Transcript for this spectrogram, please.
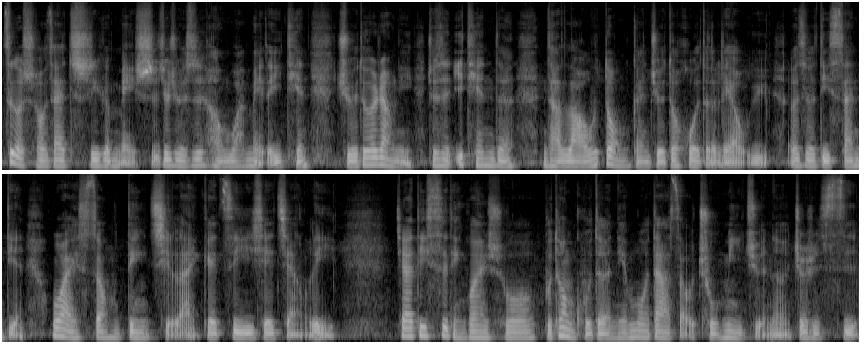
这个时候再吃一个美食，就觉得是很完美的一天，绝对会让你就是一天的你的劳动感觉都获得疗愈。而这是第三点，外送定起来，给自己一些奖励。接下来第四点，关于说不痛苦的年末大扫除秘诀呢，就是四。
